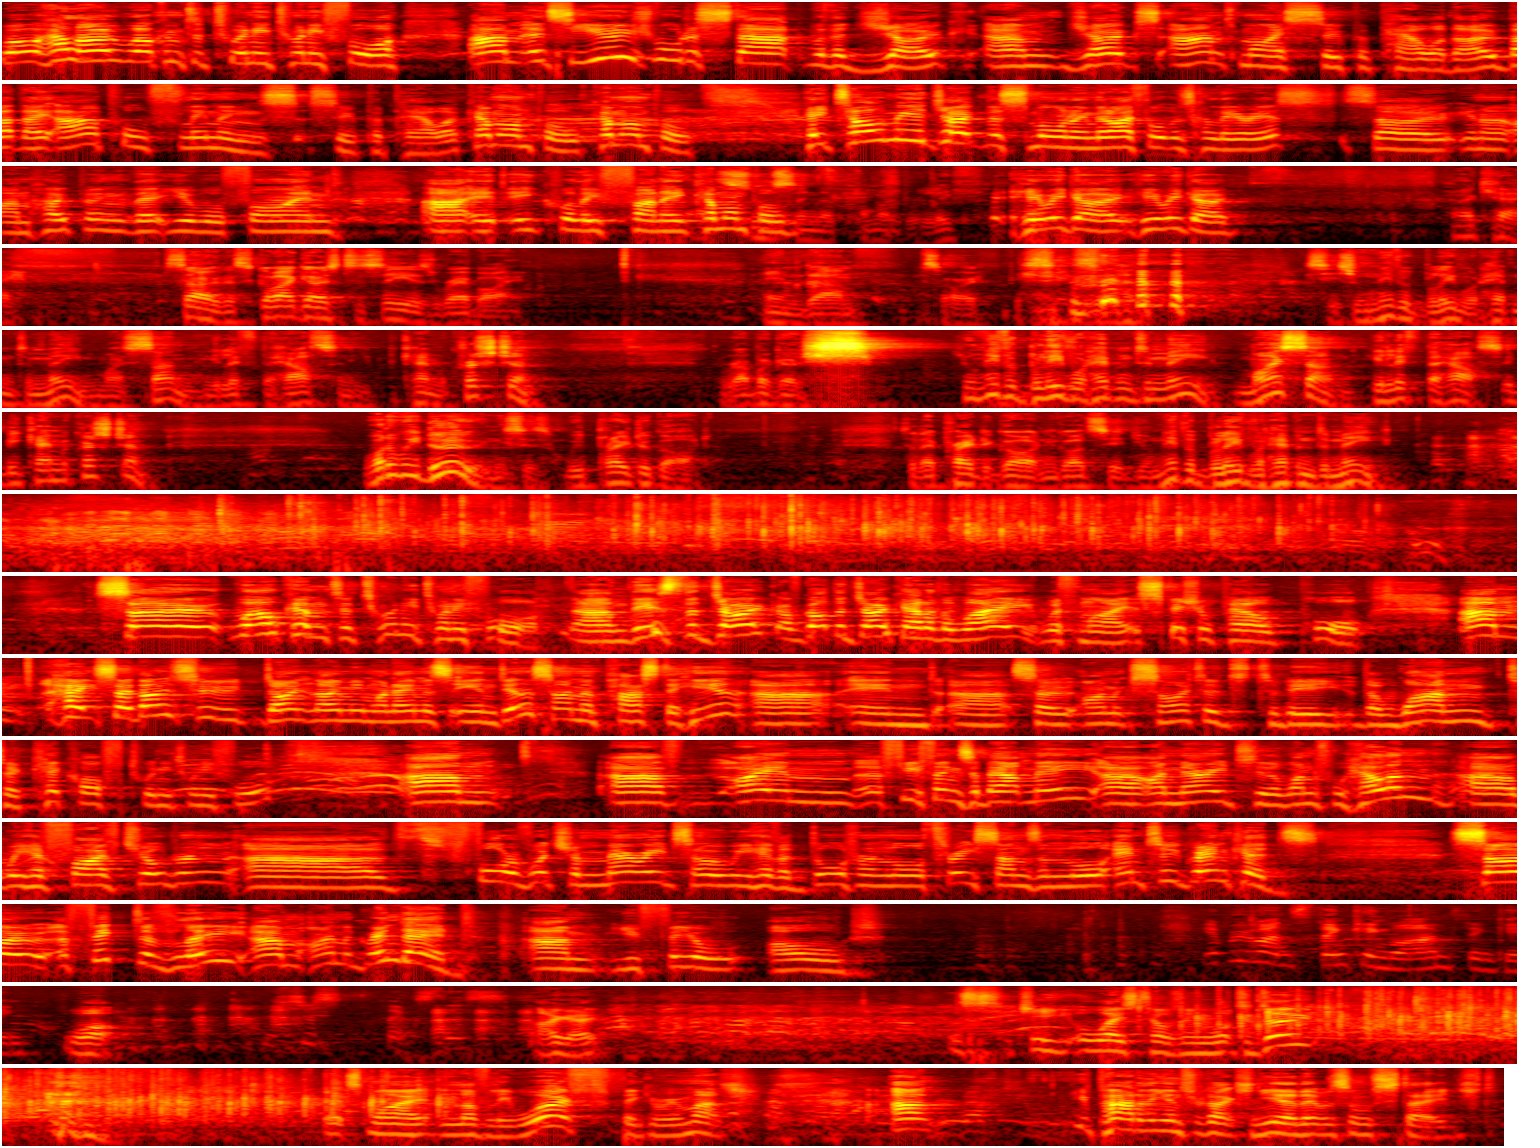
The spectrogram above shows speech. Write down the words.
Well, hello, welcome to 2024. Um, it's usual to start with a joke. Um, jokes aren't my superpower, though, but they are Paul Fleming's superpower. Come on, Paul, come on, Paul. He told me a joke this morning that I thought was hilarious, so, you know, I'm hoping that you will find uh, it equally funny. Come on, Paul. Here we go, here we go. Okay, so this guy goes to see his rabbi, and, um, sorry, he says, You'll never believe what happened to me. My son, he left the house and he became a Christian. The rabbi goes, Shh, you'll never believe what happened to me. My son, he left the house, he became a Christian. What do we do? And he says, We pray to God. So they prayed to God, and God said, You'll never believe what happened to me. So, welcome to 2024. Um, there's the joke. I've got the joke out of the way with my special pal, Paul. Um, hey, so those who don't know me, my name is Ian Dennis. I'm a pastor here, uh, and uh, so I'm excited to be the one to kick off 2024. Um, uh, I am a few things about me. Uh, I'm married to the wonderful Helen. Uh, we have five children, uh, four of which are married. So we have a daughter in law, three sons in law, and two grandkids. So effectively, um, I'm a granddad. Um, you feel old. Everyone's thinking what I'm thinking. What? Let's just fix this. Okay. This, she always tells me what to do. That's my lovely wife. Thank you very much. Um, you're part of the introduction. Yeah, that was all staged.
